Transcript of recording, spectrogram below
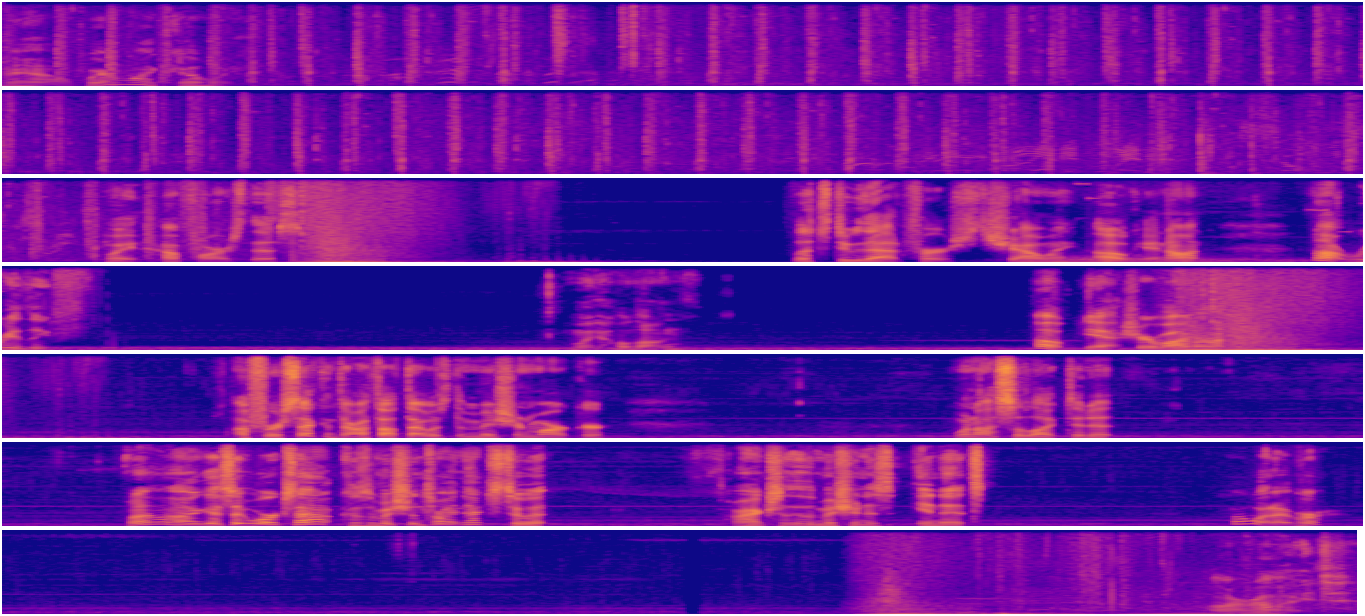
Now, where am I going? Wait, how far is this? Let's do that first, shall we? Oh, okay, not not really. Wait, hold on. Oh, yeah, sure, why not? Uh, for a second there, I thought that was the mission marker when I selected it. Well, I guess it works out, because the mission's right next to it. Or actually, the mission is in it. But whatever. Alright.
